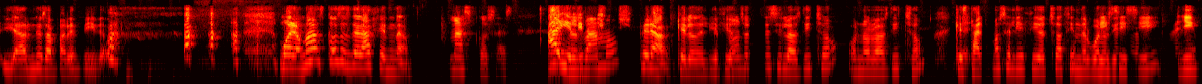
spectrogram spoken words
y han desaparecido. bueno, más cosas de la agenda. Más cosas. Ay, el Nos 18 vamos. Espera, que lo del 18, Perdón. no sé si lo has dicho o no lo has dicho, que Eh, estaremos el 18 haciendo el buenos sí, sí, sí. allí.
